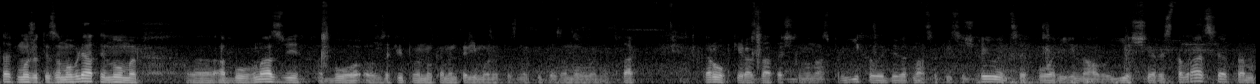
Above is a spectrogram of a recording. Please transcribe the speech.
Так, можете замовляти номер е, або в назві, або в закріпленому коментарі можете знайти для замовлення. Так, коробки роздаточні у нас приїхали 19 тисяч гривень, це по оригіналу. Є ще реставрація там.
